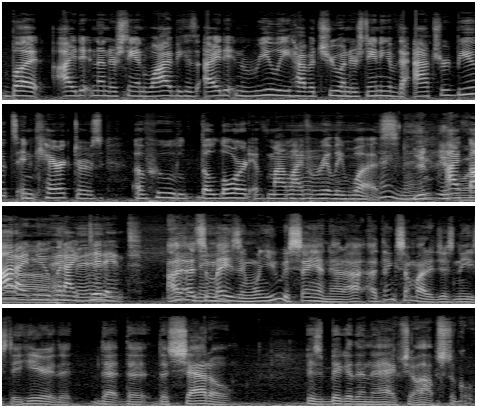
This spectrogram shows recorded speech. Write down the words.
but I didn't understand why because I didn't really have a true understanding of the attributes and characters of who the Lord of my life really was. You- you- I thought I knew, Wow. but I didn't. I, it's amazing when you were saying that. I, I think somebody just needs to hear that that the the shadow is bigger than the actual obstacle.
